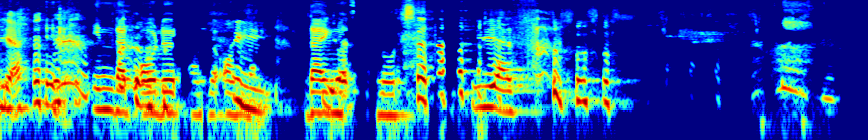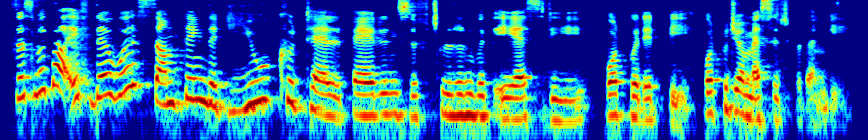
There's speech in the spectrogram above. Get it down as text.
yeah. In that order on the on the diagnostic note. yes. So, Smita, if there was something that you could tell parents of children with ASD, what would it be? What would your message for them be?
